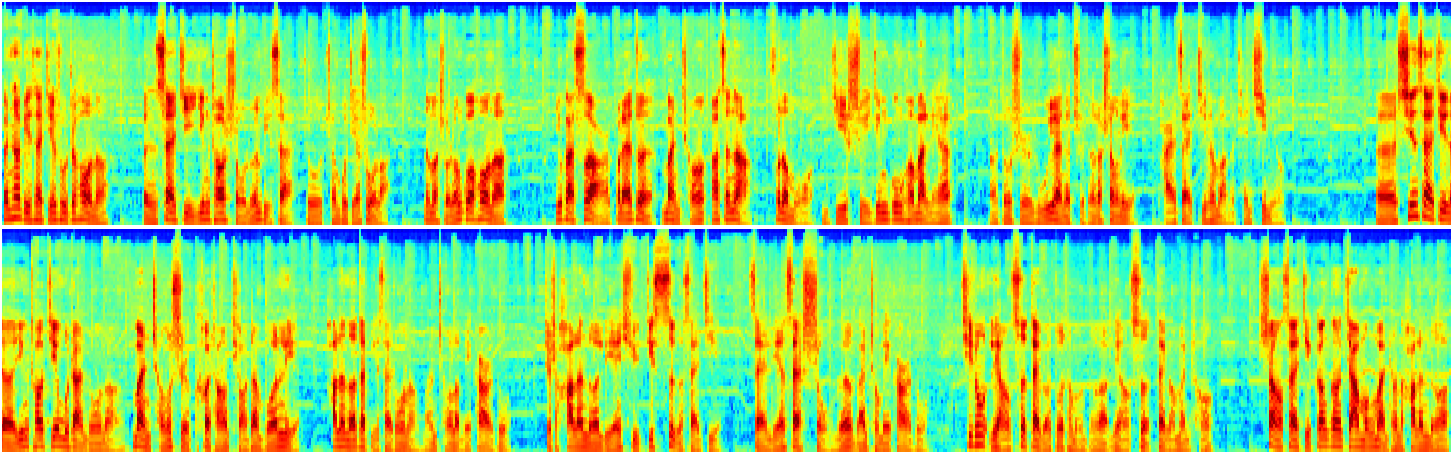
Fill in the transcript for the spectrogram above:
本场比赛结束之后呢，本赛季英超首轮比赛就全部结束了。那么首轮过后呢，纽卡斯尔、布莱顿、曼城、阿森纳、富勒姆以及水晶宫和曼联啊，都是如愿的取得了胜利，排在积分榜的前七名。呃，新赛季的英超揭幕战中呢，曼城是客场挑战伯恩利，哈兰德在比赛中呢完成了梅开二度，这是哈兰德连续第四个赛季。在联赛首轮完成梅开二度，其中两次代表多特蒙德，两次代表曼城。上赛季刚刚加盟曼城的哈兰德，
